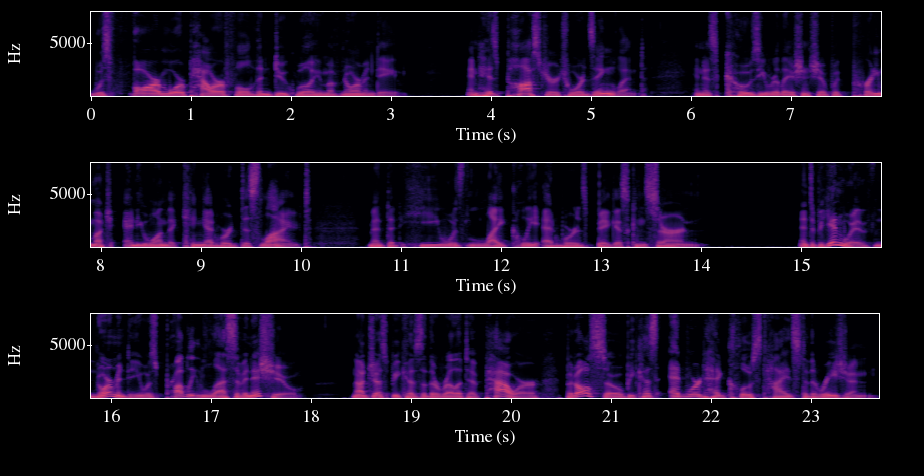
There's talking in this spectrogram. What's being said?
was far more powerful than Duke William of Normandy. And his posture towards England, and his cozy relationship with pretty much anyone that King Edward disliked, meant that he was likely Edward's biggest concern. And to begin with, Normandy was probably less of an issue, not just because of their relative power, but also because Edward had close ties to the region.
